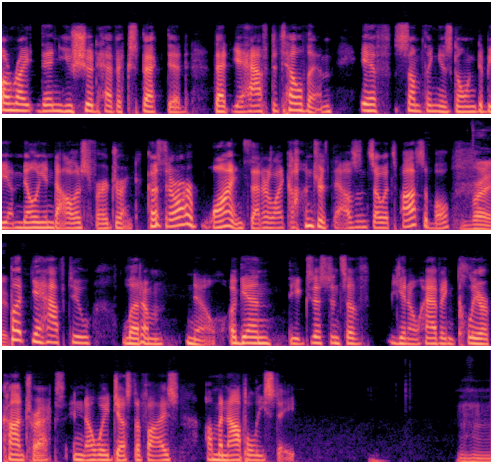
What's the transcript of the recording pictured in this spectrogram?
All right, then you should have expected that you have to tell them if something is going to be a million dollars for a drink. Because there are wines that are like a hundred thousand, so it's possible. Right. But you have to let them know. Again, the existence of you know, having clear contracts in no way justifies a monopoly state. Mm-hmm.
